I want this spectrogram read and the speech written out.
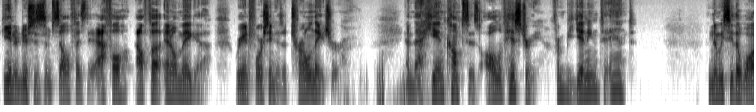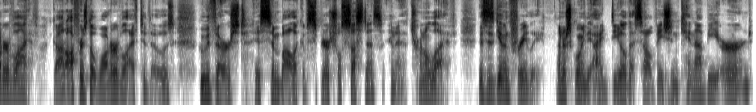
He introduces himself as the alpha, alpha and omega, reinforcing his eternal nature and that he encompasses all of history from beginning to end. And then we see the water of life. God offers the water of life to those who thirst is symbolic of spiritual sustenance and eternal life. This is given freely, underscoring the ideal that salvation cannot be earned,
